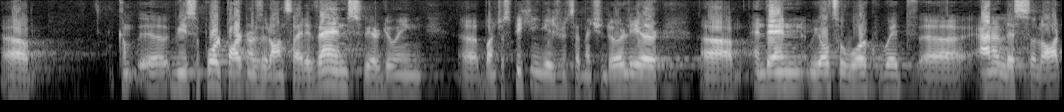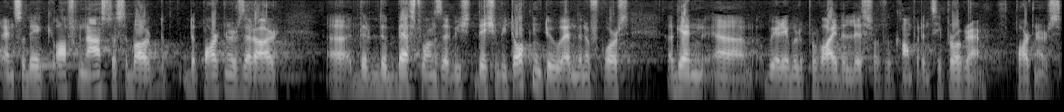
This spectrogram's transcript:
uh, uh, we support partners at on-site events. We are doing a bunch of speaking engagements I mentioned earlier. Um, and then we also work with uh, analysts a lot, and so they often ask us about the, the partners that are uh, the, the, best ones that we sh they should be talking to. And then, of course, again, um, we are able to provide the list of the competency program partners.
